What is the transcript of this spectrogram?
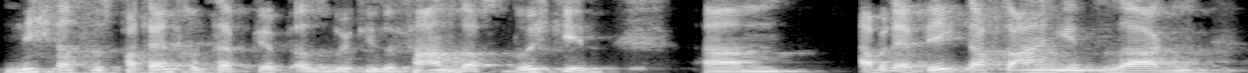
nicht, dass es das Patentrezept gibt. Also durch diese Phase darfst du durchgehen. Ähm, aber der Weg darf dahin gehen zu sagen,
